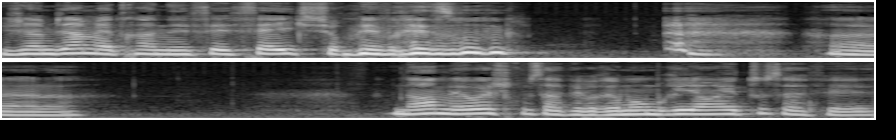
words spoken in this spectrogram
J'aime bien mettre un effet fake sur mes vrais ongles. ah là là. Non, mais ouais, je trouve ça fait vraiment brillant et tout, ça fait,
